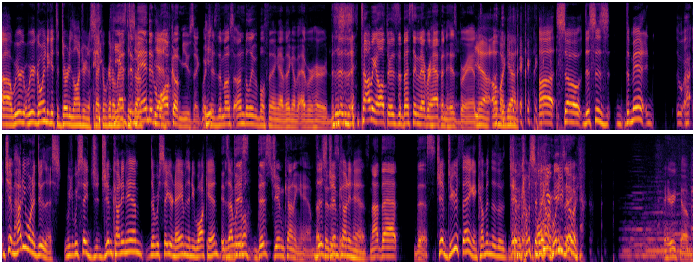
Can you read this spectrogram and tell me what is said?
uh, we're we're going to get to dirty laundry in a second. We're going to wrap this demanded up. Yeah. walk-up music, which He- is the most unbelievable thing I think I've ever heard. This, This is, Tommy Alter. This is the best thing that ever happened to his brand. Yeah. Oh my god. Uh, so this is the man. Jim, how do you want to do this? We, we say J- Jim Cunningham, then we say your name, and then you walk in. It's is that what you this want? this Jim Cunningham. This Jim is. Cunningham. Yes, not that. This. Jim, do your thing and come into the. Jim, come sit down. What are you doing? Here he comes.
